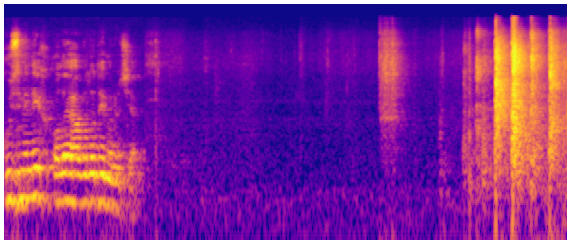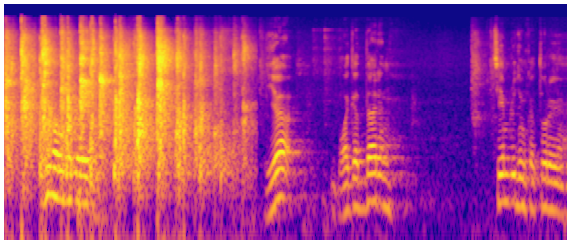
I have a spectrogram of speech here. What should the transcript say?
Кузьміних Олега Володимировича. Я благодарен тем людям, которые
